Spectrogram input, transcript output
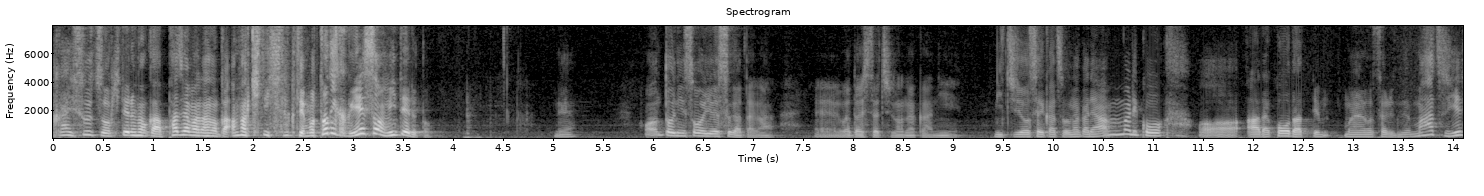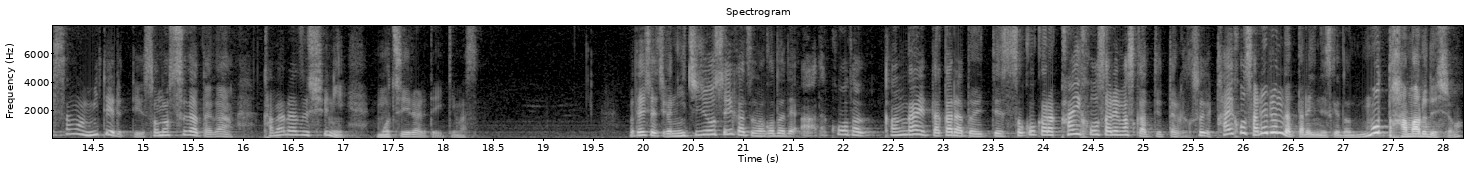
高いスーツを着てるのかパジャマなのかあんま気にしなくてもとにかくイエスを見てると、ね、本当にそういう姿が、え私たちの中に日常生活の中にあんまりこうああだこうだって迷わされるのでまずイエス様を見てるっていうその姿が必ず主に用いられていきます。私たちが日常生活のことでああだこうだ考えたからといってそこから解放されますかって言ったらそれで解放されるんだったらいいんですけどもっとハマるでしょ。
